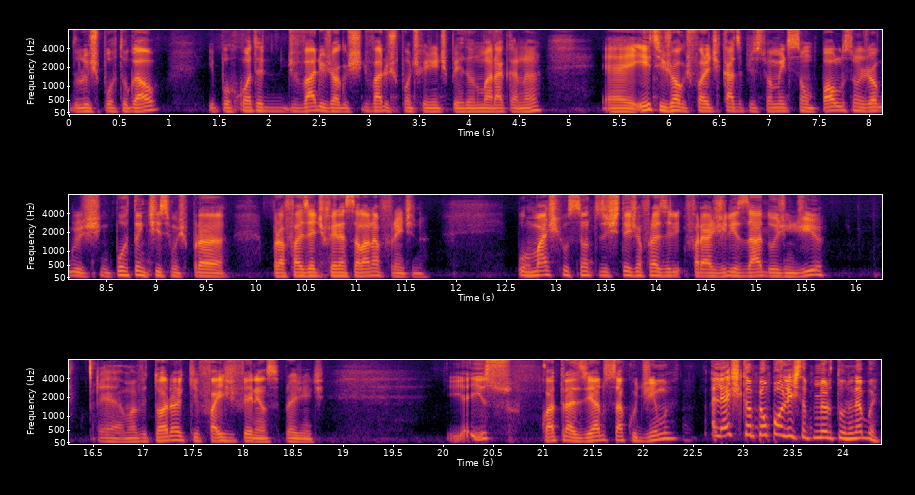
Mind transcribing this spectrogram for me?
do Luiz Portugal. E por conta de vários jogos, de vários pontos que a gente perdeu no Maracanã, é, esses jogos fora de casa, principalmente São Paulo, são jogos importantíssimos para fazer a diferença lá na frente, né? Por mais que o Santos esteja fragilizado hoje em dia, é uma vitória que faz diferença pra gente. E é isso. 4 a 0 sacudimos. Aliás, campeão paulista no primeiro turno, né, Boi?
